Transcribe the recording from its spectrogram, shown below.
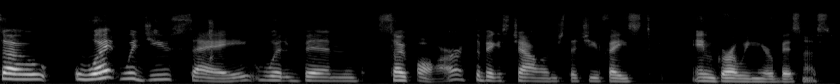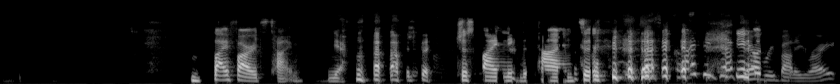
So, what would you say would have been so far the biggest challenge that you faced in growing your business? By far, it's time. Yeah. Just finding the time to. that's, I think that's you know, everybody, right?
